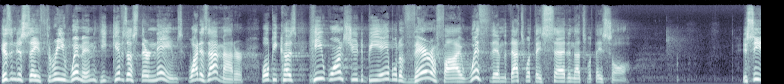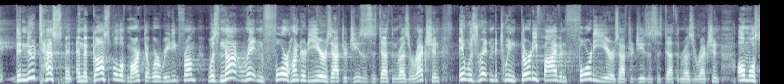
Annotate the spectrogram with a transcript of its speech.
He doesn't just say three women, he gives us their names. Why does that matter? Well, because he wants you to be able to verify with them that that's what they said and that's what they saw. You see, the New Testament and the Gospel of Mark that we're reading from was not written 400 years after Jesus' death and resurrection. It was written between 35 and 40 years after Jesus' death and resurrection. Almost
